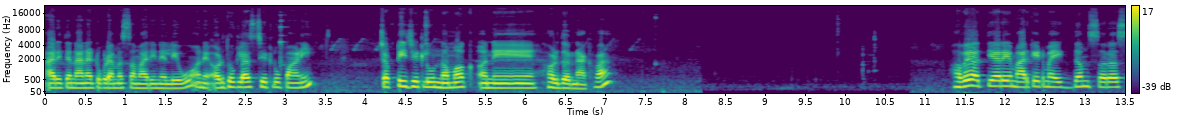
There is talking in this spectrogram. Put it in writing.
આ રીતે નાના ટુકડામાં સમારીને લેવું અને અડધો ગ્લાસ જેટલું પાણી, ચપટી જેટલું નમક અને હળદર નાખવા. હવે અત્યારે માર્કેટમાં એકદમ સરસ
